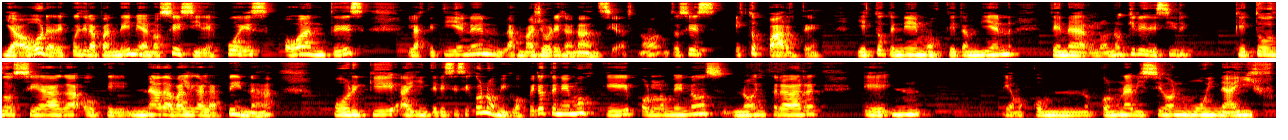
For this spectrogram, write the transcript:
y ahora, después de la pandemia, no sé si después o antes, las que tienen las mayores ganancias. Entonces, esto es parte y esto tenemos que también tenerlo. No quiere decir que todo se haga o que nada valga la pena porque hay intereses económicos, pero tenemos que por lo menos no entrar, eh, digamos, con, una visión muy naif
